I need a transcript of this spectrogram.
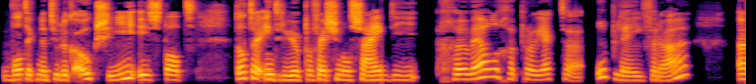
wat ik natuurlijk ook zie, is dat, dat er interieurprofessionals zijn die geweldige projecten opleveren. Uh,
